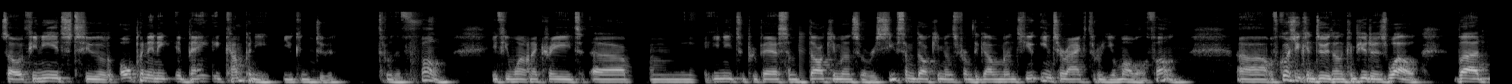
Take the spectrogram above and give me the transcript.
So if you need to open any, a bank a company, you can do it through the phone. If you want to create, um, you need to prepare some documents or receive some documents from the government, you interact through your mobile phone. Uh, of course, you can do it on a computer as well, but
